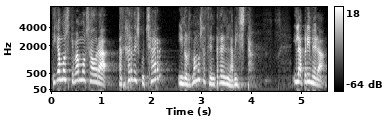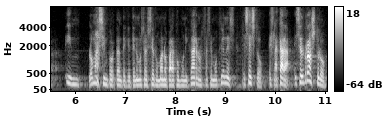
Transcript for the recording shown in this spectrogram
Digamos que vamos ahora a dejar de escuchar y nos vamos a centrar en la vista. Y la primera, y lo más importante que tenemos el ser humano para comunicar nuestras emociones es esto, es la cara, es el rostro.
